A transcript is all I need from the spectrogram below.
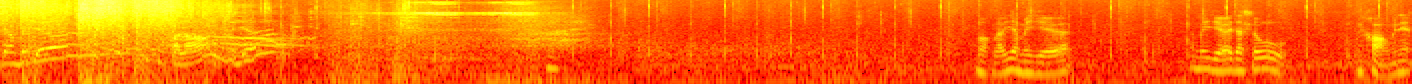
อย่ามาเยอะขอร้องอย่ามาเยอะ บอก แล้วอย่ามาเยอะ ถ้าไม่เยอะจะสู้มีของไหมเนี่ย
